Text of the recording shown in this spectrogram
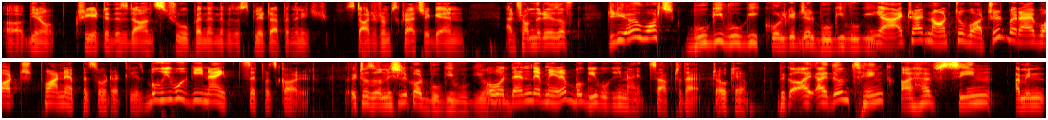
uh, you know, created this dance troupe, and then there was a split up, and then he started from scratch again. And from the days of, did you ever watch Boogie Woogie, Colgate Gel Boogie Woogie? Yeah, I tried not to watch it, but I watched one episode at least. Boogie Woogie Nights, it was called. It was initially called Boogie Woogie. Oh, then they made a Boogie Woogie Nights after that. Okay. Because I, I don't think I have seen, I mean,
